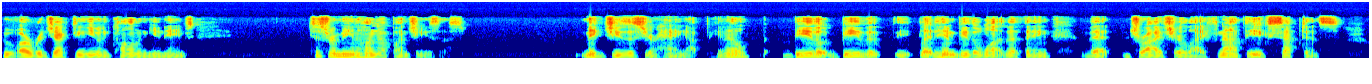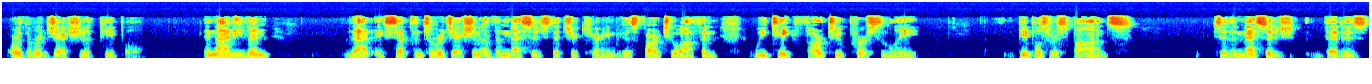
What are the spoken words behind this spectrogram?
who are rejecting you and calling you names just remain hung up on Jesus. Make Jesus your hang up, you know? Be the be the let him be the one the thing that drives your life, not the acceptance or the rejection of people. And not even that acceptance or rejection of the message that you're carrying because far too often we take far too personally people's response to the message that is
